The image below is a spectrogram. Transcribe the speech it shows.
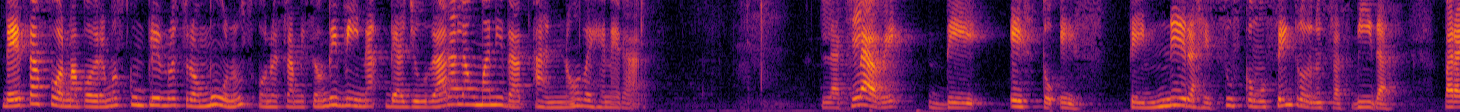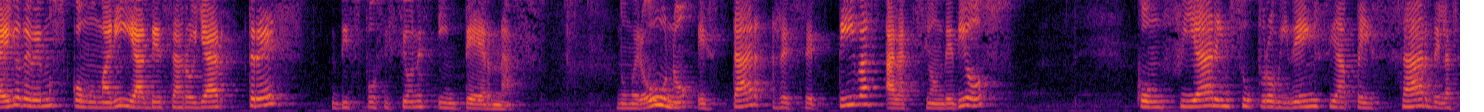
De esta forma podremos cumplir nuestro munus o nuestra misión divina de ayudar a la humanidad a no degenerar. La clave de esto es tener a Jesús como centro de nuestras vidas para ello debemos, como María, desarrollar tres disposiciones internas. Número uno, estar receptivas a la acción de Dios, confiar en su providencia a pesar de las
